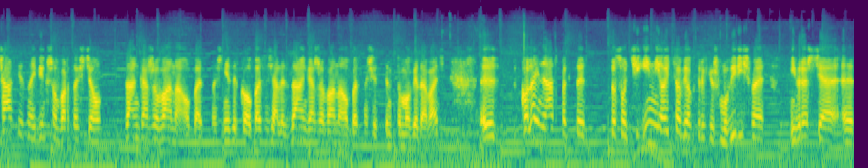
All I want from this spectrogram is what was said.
czas jest największą wartością zaangażowana obecność, nie tylko obecność, ale zaangażowana obecność jest tym, co mogę dawać. Y, kolejny aspekt to, jest, to są ci inni ojcowie, o których już mówiliśmy. I wreszcie y,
